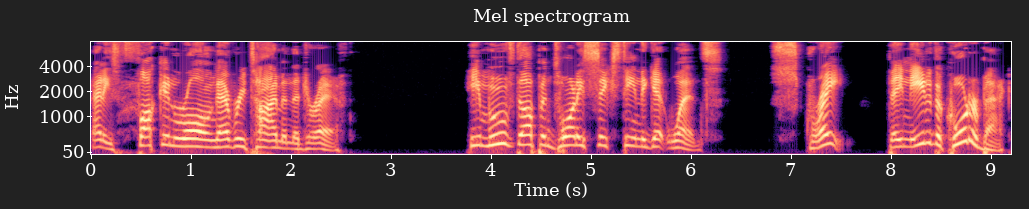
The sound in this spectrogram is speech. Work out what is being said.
And he's fucking wrong every time in the draft. He moved up in 2016 to get Wentz. Great. They needed a quarterback.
